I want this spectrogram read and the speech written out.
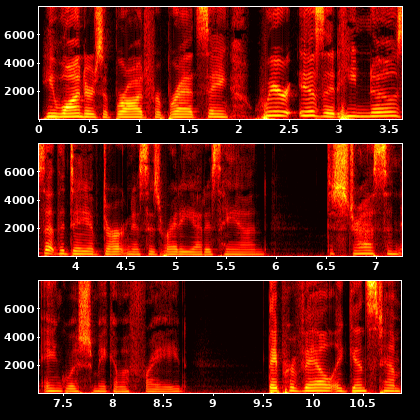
He wanders abroad for bread, saying, Where is it? He knows that the day of darkness is ready at his hand. Distress and anguish make him afraid. They prevail against him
